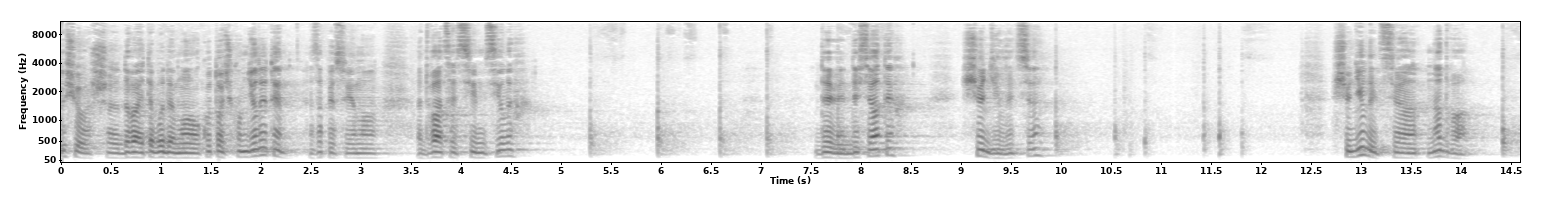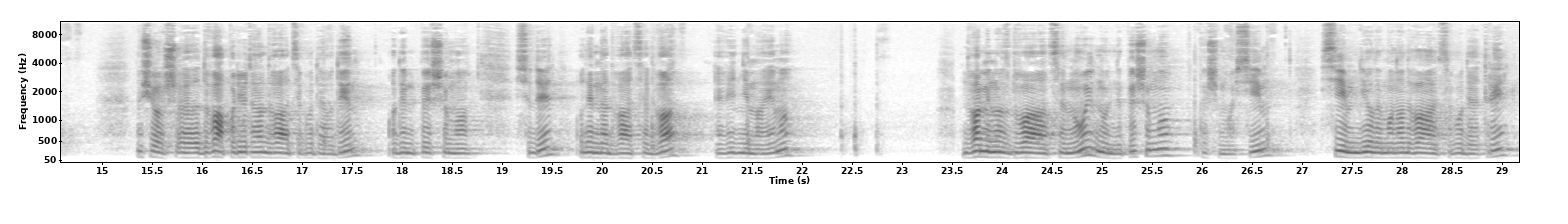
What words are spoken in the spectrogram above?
Ну що ж, давайте будемо куточком ділити. Записуємо 27,9, що ділиться. Що ділиться на 2. Ну що ж, 2 поділити на 2 це буде 1. 1 пишемо сюди. 1 на 2 це 2. Віднімаємо. 2 мінус 2 це 0. 0 не пишемо. Пишемо 7. 7 ділимо на 2 це буде 3.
